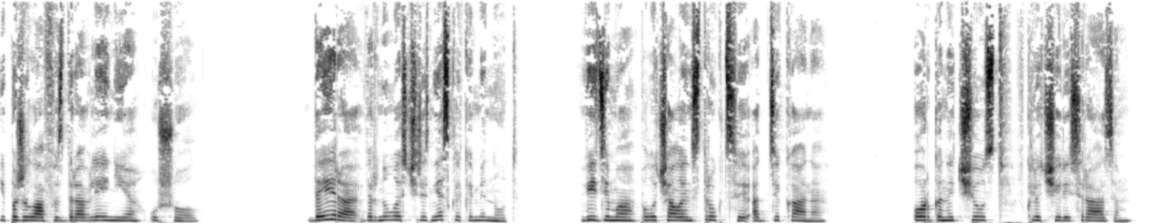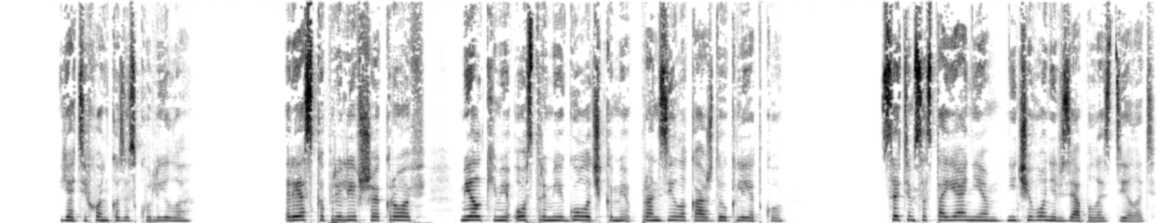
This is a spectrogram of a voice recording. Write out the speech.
и, пожелав выздоровления, ушел. Дейра вернулась через несколько минут. Видимо, получала инструкции от декана. Органы чувств включились разом. Я тихонько заскулила. Резко прилившая кровь мелкими острыми иголочками пронзила каждую клетку. С этим состоянием ничего нельзя было сделать,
